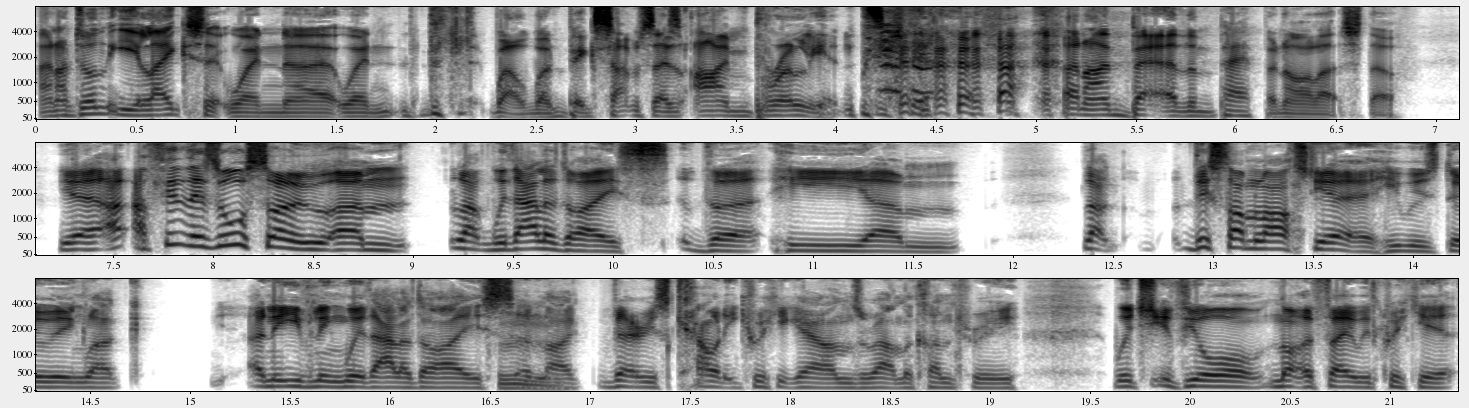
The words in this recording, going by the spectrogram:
And I don't think he likes it when uh, when well when Big Sam says I'm brilliant and I'm better than Pep and all that stuff. Yeah, I, I think there's also um like with Allardyce that he um like this time last year he was doing like an evening with Allardyce Hmm. and like various county cricket grounds around the country, which if you're not afraid with cricket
